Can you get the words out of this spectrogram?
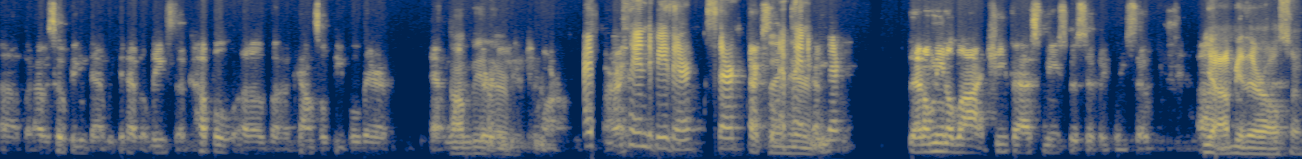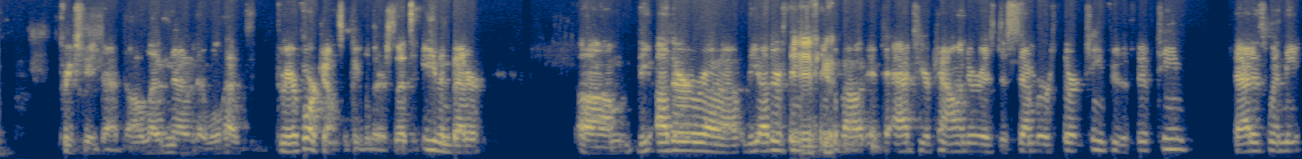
uh, but I was hoping that we could have at least a couple of uh, council people there at 1.30 tomorrow. I right? plan to be there, sir. Excellent. I plan to be there. That'll mean a lot. Chief asked me specifically. So um, yeah, I'll be there also. Appreciate that. I'll let him know that we'll have three or four council people there. So that's even better. Um, the other uh, the other thing if to think you... about and to add to your calendar is December 13th through the 15th. That is when the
